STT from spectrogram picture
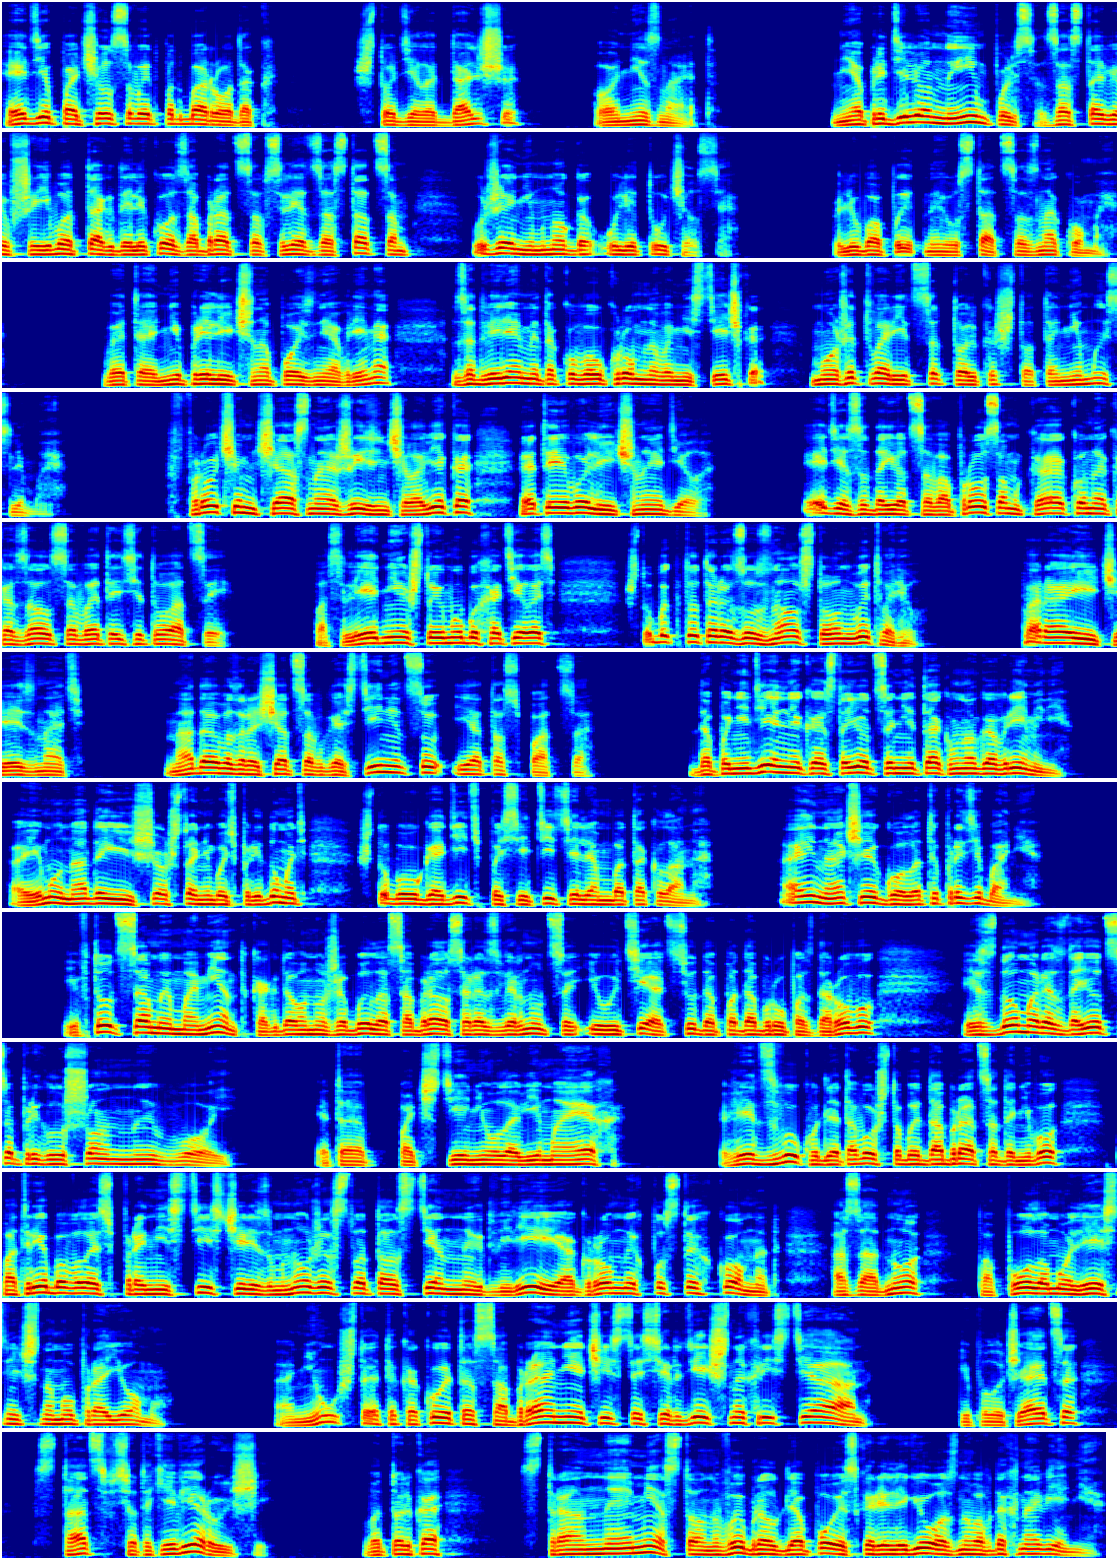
Эдди почесывает подбородок. Что делать дальше, он не знает. Неопределенный импульс, заставивший его так далеко забраться вслед за статцем, уже немного улетучился. Любопытные у статца знакомые. В это неприлично позднее время за дверями такого укромного местечка может твориться только что-то немыслимое. Впрочем, частная жизнь человека — это его личное дело. Эдди задается вопросом, как он оказался в этой ситуации. Последнее, что ему бы хотелось, чтобы кто-то разузнал, что он вытворил. Пора и честь знать. Надо возвращаться в гостиницу и отоспаться. До понедельника остается не так много времени, а ему надо еще что-нибудь придумать, чтобы угодить посетителям Батаклана. А иначе голод и прозябание. И в тот самый момент, когда он уже было собрался развернуться и уйти отсюда по добру, по здорову, из дома раздается приглушенный вой. Это почти неуловимое эхо. Ведь звуку для того, чтобы добраться до него, потребовалось пронестись через множество толстенных дверей и огромных пустых комнат, а заодно по полому лестничному проему. А неужто это какое-то собрание чистосердечных христиан? И получается, Стац все-таки верующий. Вот только странное место он выбрал для поиска религиозного вдохновения.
